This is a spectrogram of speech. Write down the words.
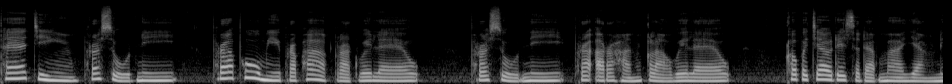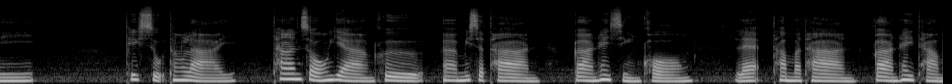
แท้จริงพระสูตรนี้ พระผู้มีพระภาคตรัสไว้แล้ว พระสูตรนี้พระอรหันต์กล่าวไว้แล้วข้าพเจ้าได้สดับมาอย่างนี้ ภิกษุทั้งหลาย ทานสองอย่างคือ อามิสทาน การให้สิ่งของ และธรรมทาน การให้ธรรม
